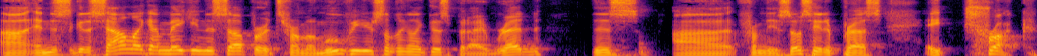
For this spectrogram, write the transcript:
Uh, and this is going to sound like I'm making this up or it's from a movie or something like this, but I read this uh, from the Associated Press. A truck,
